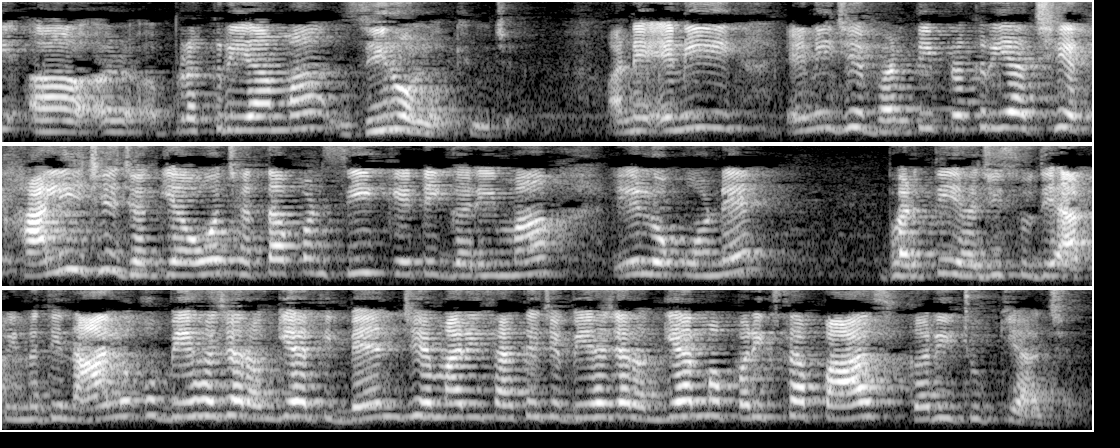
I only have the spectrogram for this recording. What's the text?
પ્રક્રિયામાં ઝીરો લખ્યું છે. અને એની એની જે ભરતી પ્રક્રિયા છે, ખાલી છે જગ્યાઓ, છતાં પણ સી કેટેગરીમાં એ લોકોને ભરતી હજી સુધી આપી નથી. ને આ લોકો બે હજાર અગિયારથી, બેન જે મારી સાથે છે, બે હજાર અગિયારમાં પરીક્ષા પાસ કરી ચૂક્યા છે.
